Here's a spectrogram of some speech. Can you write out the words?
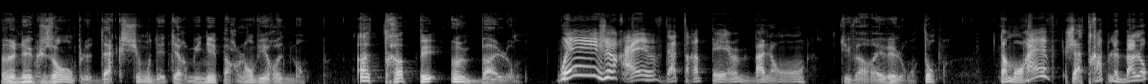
Un exemple d'action déterminée par l'environnement. Attraper un ballon. Oui, je rêve d'attraper un ballon. Tu vas rêver longtemps. Dans mon rêve, j'attrape le ballon.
